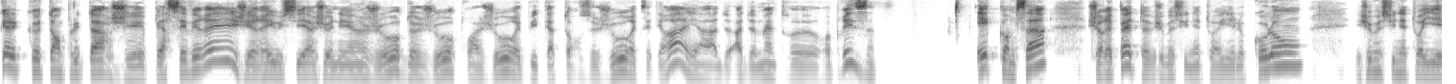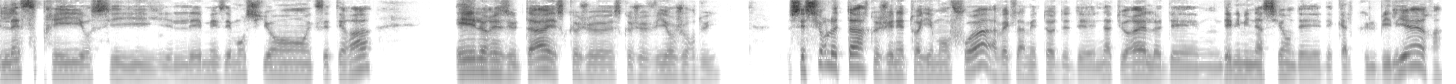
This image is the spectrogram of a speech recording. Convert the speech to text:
quelques temps plus tard, j'ai persévéré, j'ai réussi à jeûner un jour, deux jours, trois jours et puis quatorze jours, etc. Et à à de maintes reprises. Et comme ça, je répète, je me suis nettoyé le côlon, je me suis nettoyé l'esprit aussi, les, mes émotions, etc. Et le résultat est ce que je, ce que je vis aujourd'hui. C'est sur le tard que j'ai nettoyé mon foie avec la méthode des, naturelle d'élimination des, des, calculs biliaires,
